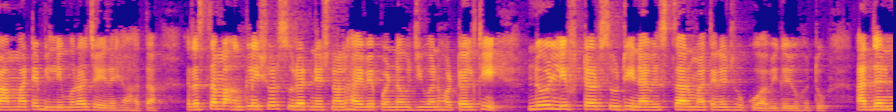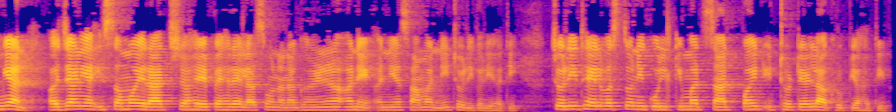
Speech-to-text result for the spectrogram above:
કામ માટે બિલ્લીમોરા જઈ રહ્યા હતા. રસ્તામાં અંકલેશ્વર સુરત નેશનલ હાઈવે પર નવજીવન હોટલથી નૂર લિફ્ટર સુધીના વિસ્તારમાં તેને ઝોકું આવી ગયું હતું. આ દરમિયાન અજાણ્યા ઈસમોએ રાજશાહે પહેરેલા સોનાના ઘરેણાં અને અન્ય સામાનની ચોરી કરી હતી. ચોરી થયેલ વસ્તુની કુલ કિંમત સાત લાખ રૂપિયા હતી.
